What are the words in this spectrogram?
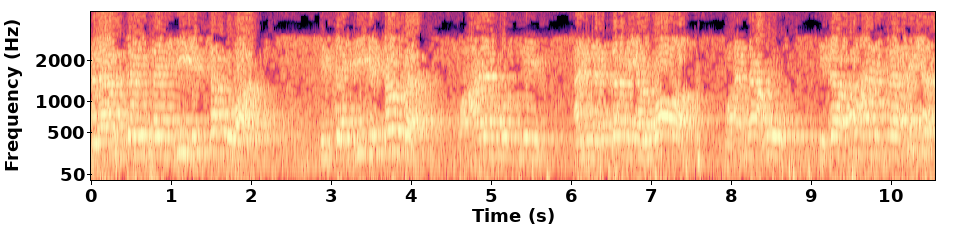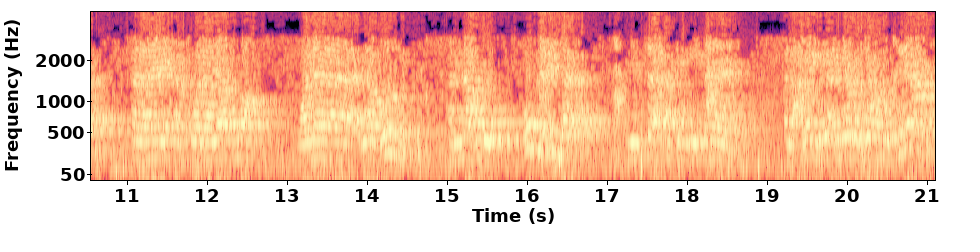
فلا بد من تجديد التقوى من تجديد التوبة. وعلى المسلم أن يتقي الله وأنه إذا فعل الفاحشة فلا ييأس ولا يرضى ولا يظن أنه أبعد من ساحة الإيمان. بل عليه أن يرجع مسرعا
